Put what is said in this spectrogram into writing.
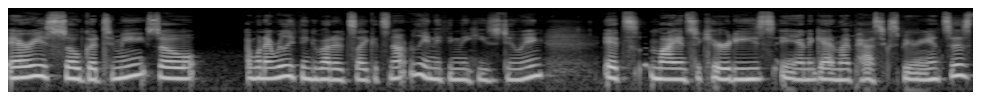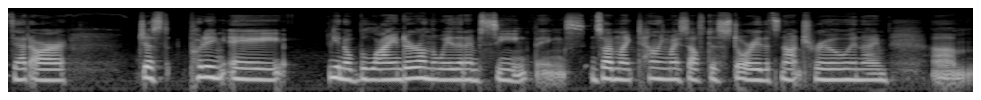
Eri is so good to me. So uh, when I really think about it, it's like it's not really anything that he's doing. It's my insecurities and again my past experiences that are just putting a you know blinder on the way that I'm seeing things. And so I'm like telling myself this story that's not true, and I'm um,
